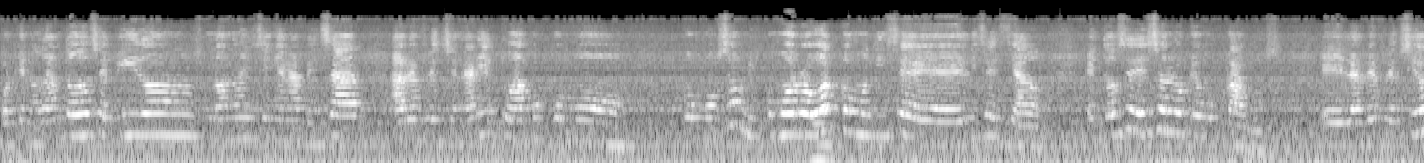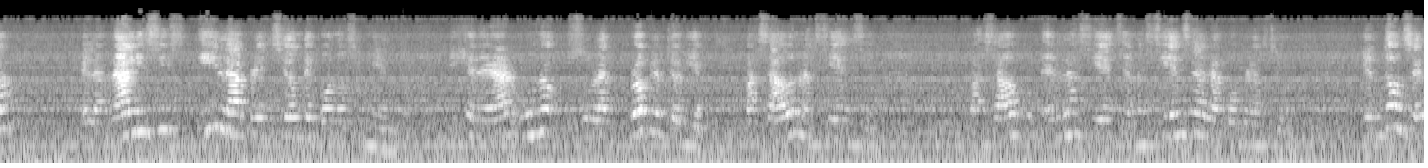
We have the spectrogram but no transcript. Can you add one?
porque nos dan todos servidos, no nos enseñan a pensar, a reflexionar y actuamos como, como zombies, como robot, como dice el licenciado. Entonces eso es lo que buscamos, eh, la reflexión, el análisis y la aprehensión de conocimiento y generar uno su propia teoría, basado en la ciencia, en la ciencia, en la ciencia de la cooperación. Y entonces,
